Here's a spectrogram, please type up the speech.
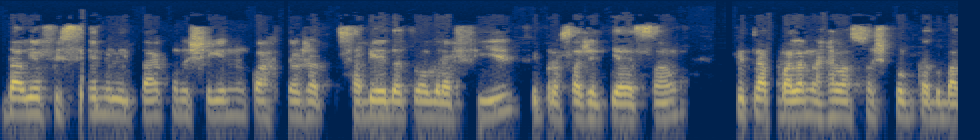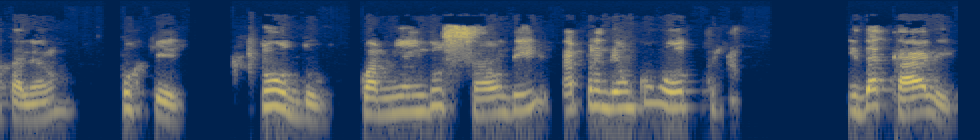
Dali eu fui ser militar, quando eu cheguei no quartel já sabia datilografia, fui para a sargentiação, fui trabalhar nas relações públicas do batalhão. Por quê? Tudo com a minha indução de aprender um com o outro. E detalhe,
